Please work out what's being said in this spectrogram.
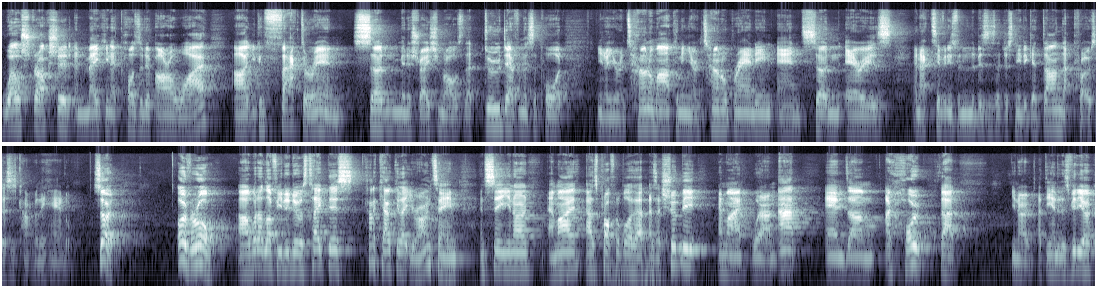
well structured and making a positive ROI, uh, you can factor in certain administration roles that do definitely support you know your internal marketing, your internal branding, and certain areas and activities within the business that just need to get done that processes can't really handle. So overall, uh, what I'd love for you to do is take this, kind of calculate your own team, and see, you know, am I as profitable as I should be? Am I where I'm at? And um, I hope that you know at the end of this video,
